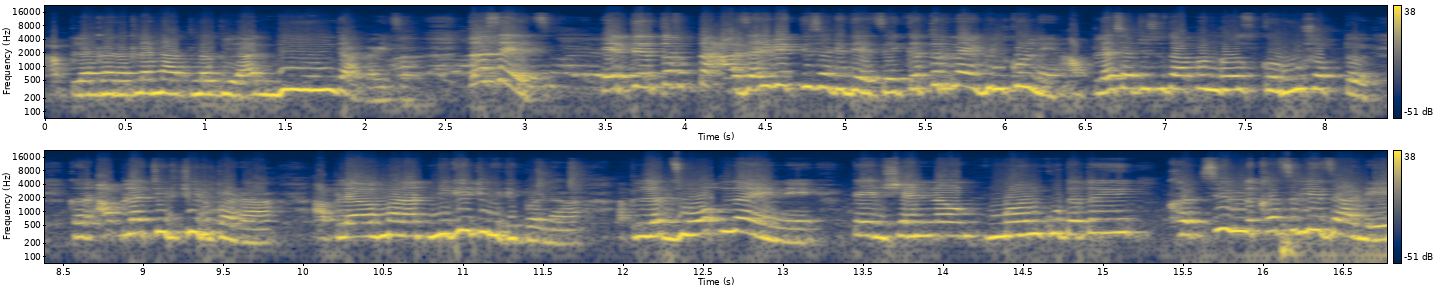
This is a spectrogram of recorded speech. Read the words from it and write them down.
आपल्या घरातल्या नातलगला देऊन टाकायचं. तसेच हे तीर्थ फक्त आजारी व्यक्तीसाठी द्यायचं एकत्र नाही बिलकुल नाही. आपल्यासाठी सुद्धा आपण रोज करू शकतोय. कारण आपला चिडचिडपणा आपल्या मनात निगेटिव्हिटीपणा आपल्याला झोप न येणे टेन्शन मन कुठंतरी खचील खचली जाणे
